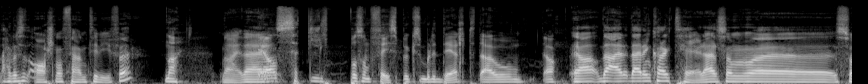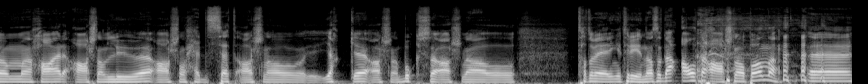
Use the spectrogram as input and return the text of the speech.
Har dere sett Arsenal Fan TV før? Nei. Nei, det er Jeg har sett litt på sånn Facebook som blir delt. Det er jo Ja. Ja, det er, det er en karakter der som, uh, som har Arsenal-lue, Arsenal-headset, Arsenal-jakke, Arsenal-bukse, Arsenal-tatovering i trynet. Altså det er alt er Arsenal på han, da. Uh,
